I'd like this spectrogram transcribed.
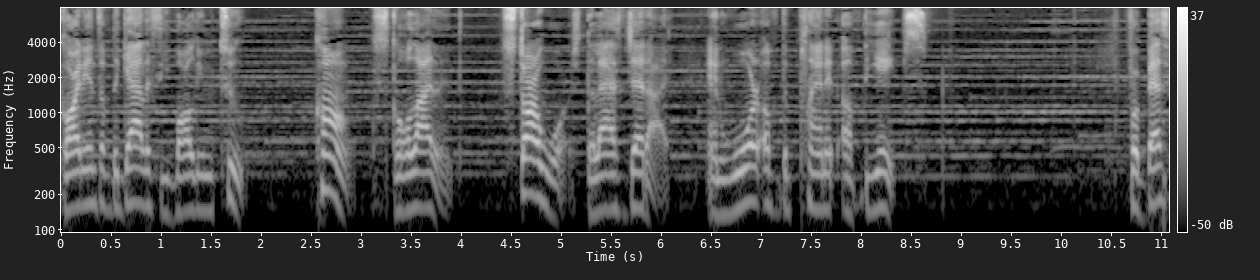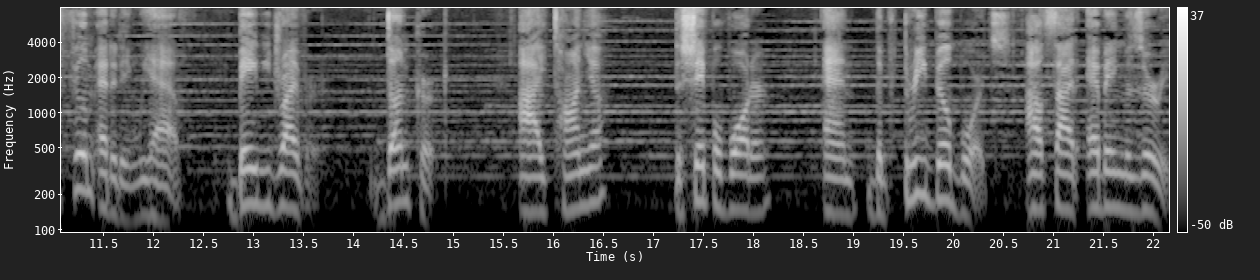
Guardians of the Galaxy Volume 2, Kong, Skull Island, Star Wars The Last Jedi, and War of the Planet of the Apes. For best film editing, we have Baby Driver, Dunkirk, I, Tonya, The Shape of Water, and The Three Billboards outside Ebbing, Missouri.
